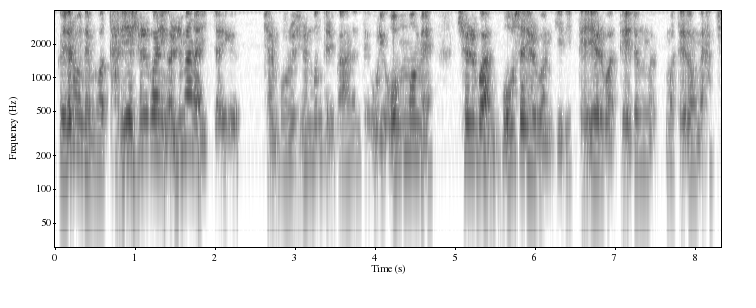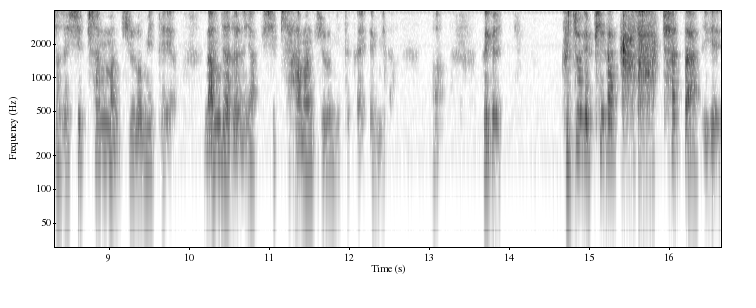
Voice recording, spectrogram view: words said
그러니까 여러분들 뭐 다리에 혈관이 얼마나 있자 이게 잘 모르시는 분들이 많은데 우리 온몸에 혈관, 모세혈관 길이, 대혈관, 대정맥, 뭐 대동맥 합쳐서 13만 킬로미터예요. 남자들은 약 14만 킬로미터까지 됩니다. 어. 그러니까 그쪽에 피가 가득 찼다. 이게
